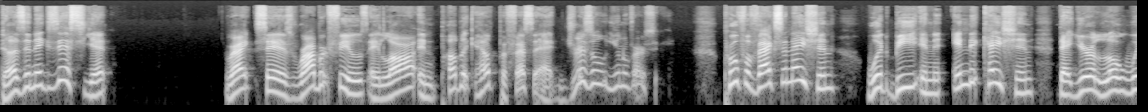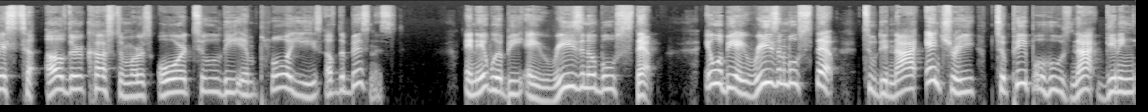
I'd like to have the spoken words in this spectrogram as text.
doesn't exist yet. Right? Says Robert Fields, a law and public health professor at Drexel University. Proof of vaccination would be an indication that you're low risk to other customers or to the employees of the business and it would be a reasonable step. It would be a reasonable step to deny entry to people who's not getting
